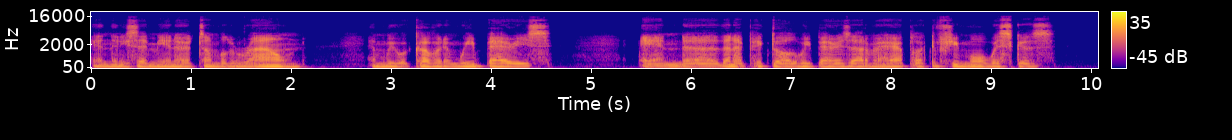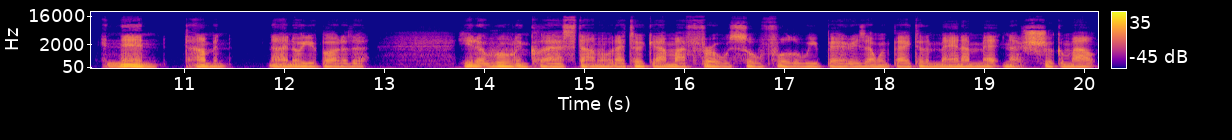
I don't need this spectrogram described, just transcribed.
And then he said me and her tumbled around, and we were covered in wheat berries. And uh, then I picked all the wheat berries out of her hair, plucked a few more whiskers. And then, Tommen, now I know you're part of the, you know, ruling class, Tommen. What I took out, my fur was so full of wheat berries. I went back to the man I met and I shook him out.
